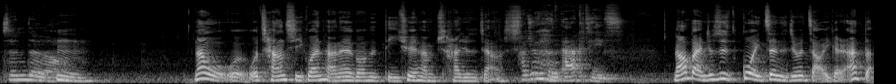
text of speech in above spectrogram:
真的哦，嗯那我我我长期观察那个公司，的确他们他就是这样，他就很 active，老板就是过一阵子就会找一个人啊，等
